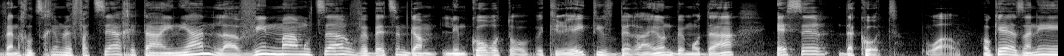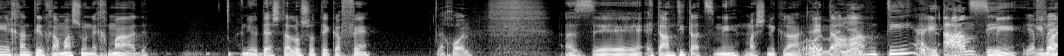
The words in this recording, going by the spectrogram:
ואנחנו צריכים לפצח את העניין, להבין מה המוצר ובעצם גם למכור אותו בקריאייטיב, ברעיון, במודעה, עשר דקות. וואו. אוקיי, אז אני הכנתי לך משהו נחמד. אני יודע שאתה לא שותה קפה, נכון. אז uh, התאמתי את עצמי, מה שנקרא. התאמתי את עצמי. עם, ה...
